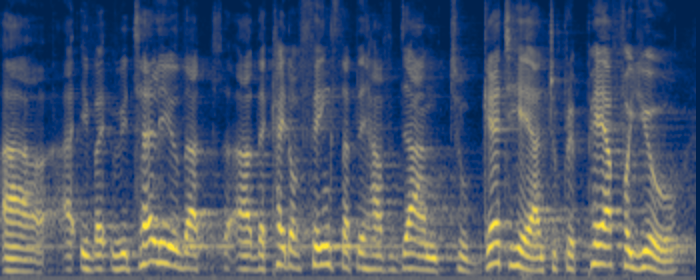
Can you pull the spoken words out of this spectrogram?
uh, if, I, we tell you that uh, the kind of things that they have done to get here and to prepare for you,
